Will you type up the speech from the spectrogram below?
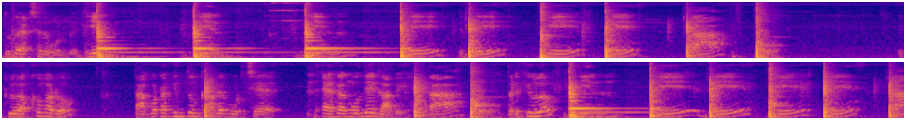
দুটো একসাথে পড়বে। ধিন ধিন ধিন, তে, রে, কে তা, একটু লক্ষ্য করো, তাকোটা কিন্তু গাবে পড়ছে, এক আঙ্গুল দিয়ে গাবে। তা, তাহলে কি হলো? ধিন তে রে কে কে তা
